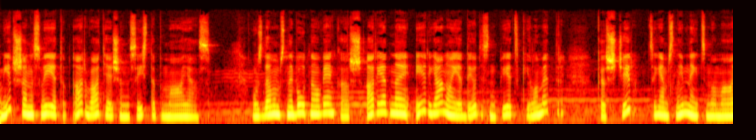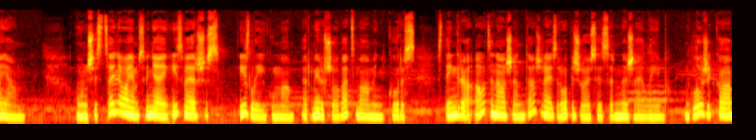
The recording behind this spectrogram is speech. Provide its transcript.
miršanas vietu ar vāķēšanas istabu mājās. Uzdevums nebūtu nav vienkāršs. Ariadnei ir jānoiet 25 km, kas šķir ciemu slimnīcu no mājām. Un šis ceļojums viņai izvēršas izlīgumā ar mirušo vecmāmiņu, kuras stingrā audzināšana dažreiz robežojusies ar nežēlību. Gluži kā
